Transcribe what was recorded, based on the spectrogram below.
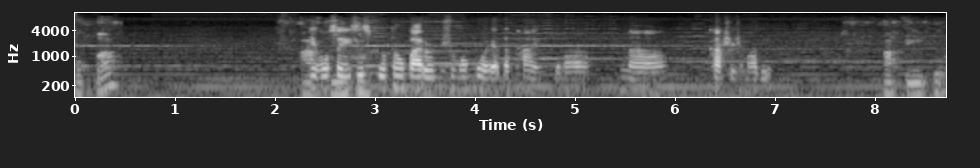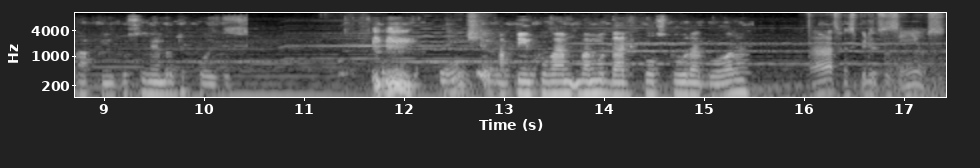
Opa. E vocês Pinko- escutam o barulho de uma moeda caindo na, na caixa de madeira. a Pinko, a Pinko se lembra de coisas. Mentira. A Pinko vai, vai mudar de postura agora. Ah, são espíritozinhos.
